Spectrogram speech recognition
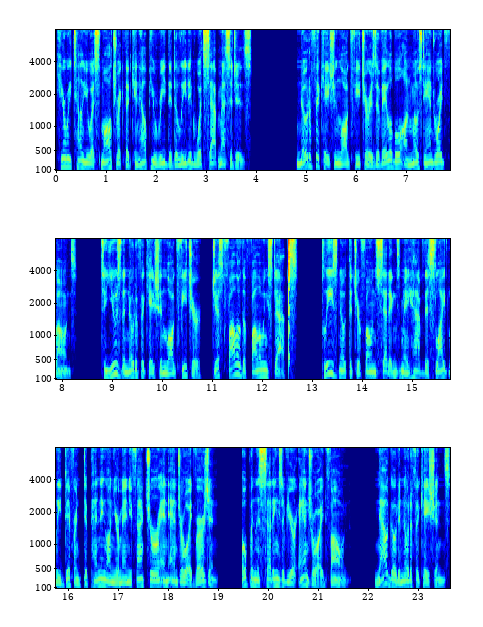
here we tell you a small trick that can help you read the deleted WhatsApp messages. Notification log feature is available on most Android phones. To use the notification log feature, just follow the following steps. Please note that your phone's settings may have this slightly different depending on your manufacturer and Android version. Open the settings of your Android phone. Now go to Notifications.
